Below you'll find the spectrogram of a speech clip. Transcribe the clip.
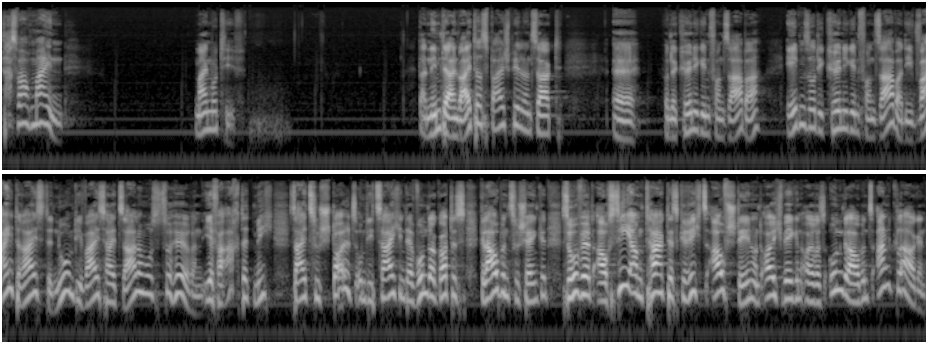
Das war auch mein, mein Motiv. Dann nimmt er ein weiteres Beispiel und sagt äh, von der Königin von Saba, Ebenso die Königin von Saba, die weit reiste, nur um die Weisheit Salomos zu hören. Ihr verachtet mich, seid zu stolz, um die Zeichen der Wunder Gottes Glauben zu schenken. So wird auch sie am Tag des Gerichts aufstehen und euch wegen eures Unglaubens anklagen.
